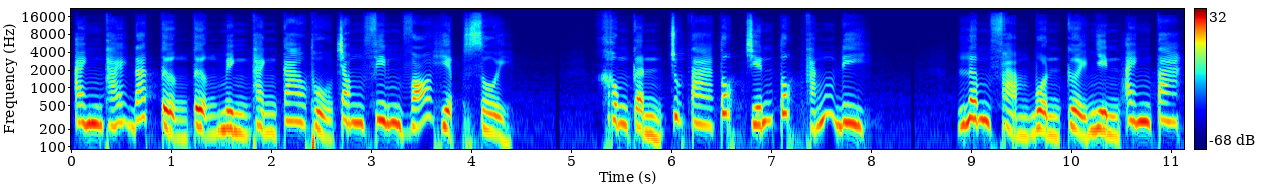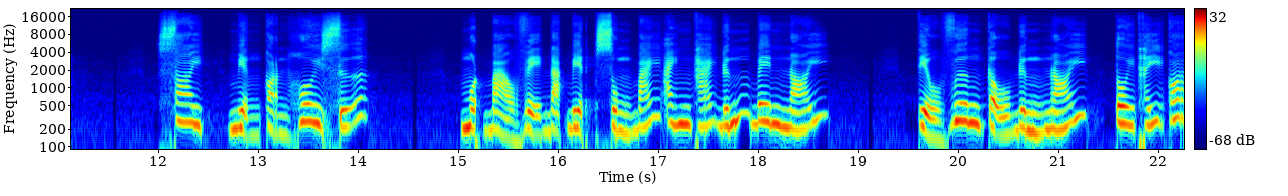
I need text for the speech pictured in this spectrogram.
Anh Thái đã tưởng tượng mình thành cao thủ trong phim võ hiệp rồi. Không cần chúng ta tốt chiến tốt thắng đi. Lâm Phạm buồn cười nhìn anh ta. soi, miệng còn hôi sữa. Một bảo vệ đặc biệt sùng bái anh Thái đứng bên nói. Tiểu vương cậu đừng nói, tôi thấy có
